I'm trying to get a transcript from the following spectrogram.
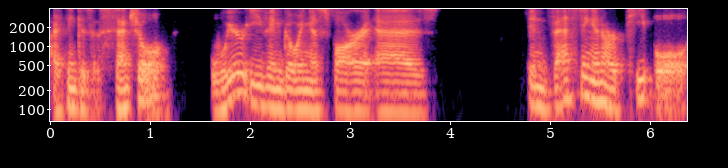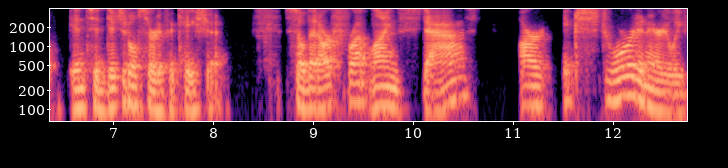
I think is essential. We're even going as far as investing in our people into digital certification so that our frontline staff are extraordinarily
